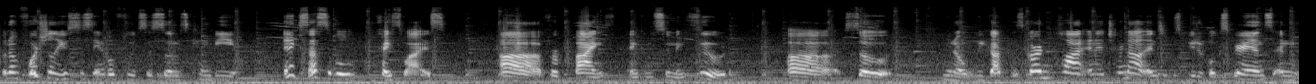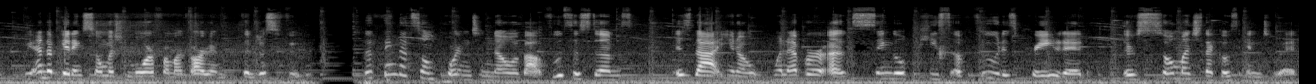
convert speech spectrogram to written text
but unfortunately sustainable food systems can be inaccessible price-wise uh, for buying and consuming food. Uh, so, you know, we got this garden plot and it turned out into this beautiful experience and we end up getting so much more from our garden than just food. The thing that's so important to know about food systems is that, you know, whenever a single piece of food is created, there's so much that goes into it.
